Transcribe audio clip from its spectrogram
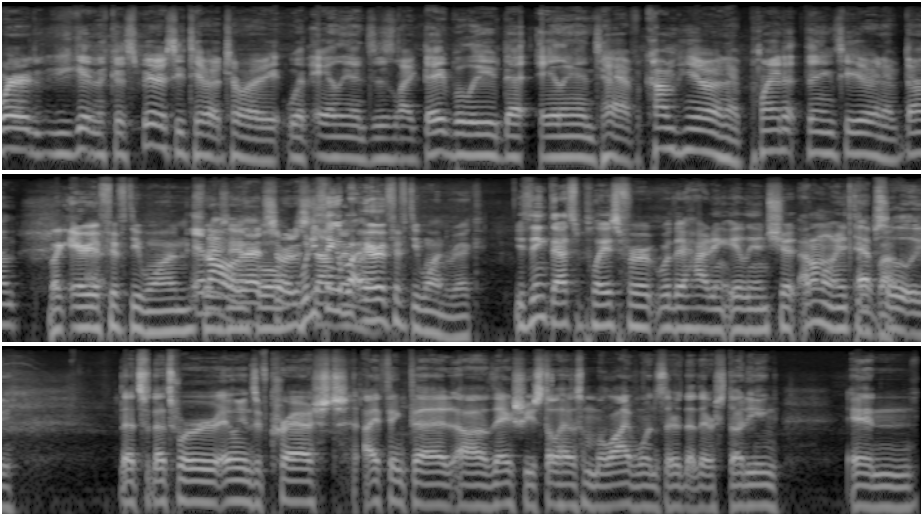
where you get into conspiracy territory with aliens, is like they believe that aliens have come here and have planted things here and have done. like Area uh, 51, for and all of that example. sort of what do you think about like- Area 51, Rick? You think that's a place for where they're hiding alien shit? I don't know anything about. That's that's where aliens have crashed. I think that uh, they actually still have some alive ones there that they're studying, and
